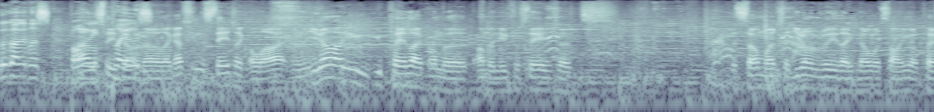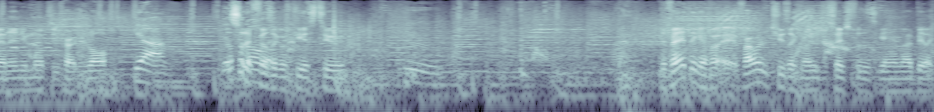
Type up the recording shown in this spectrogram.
Regardless, both I of these honestly players. don't know. Like I've seen the stage like a lot, and you know how you, you play like on the on the neutral stage that's it's so much that you don't really like know what song you want to play on anymore because you've heard it all. Yeah. That's what it feels like with PS2. If anything, if I, if I were to choose like my neutral stage for this game, I'd be like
